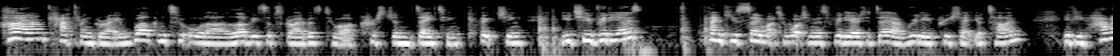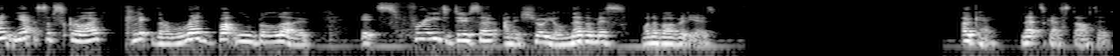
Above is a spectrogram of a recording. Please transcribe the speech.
Hi, I'm Katharine Gray. Welcome to all our lovely subscribers to our Christian dating coaching YouTube videos. Thank you so much for watching this video today. I really appreciate your time. If you haven't yet subscribed, click the red button below. It's free to do so and ensure you'll never miss one of our videos. Okay, let's get started.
